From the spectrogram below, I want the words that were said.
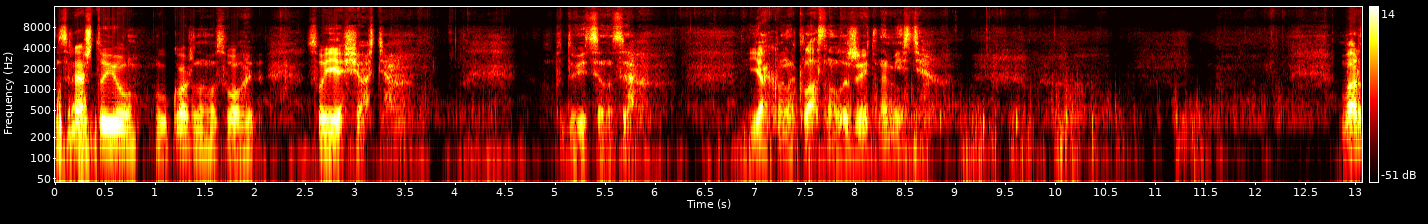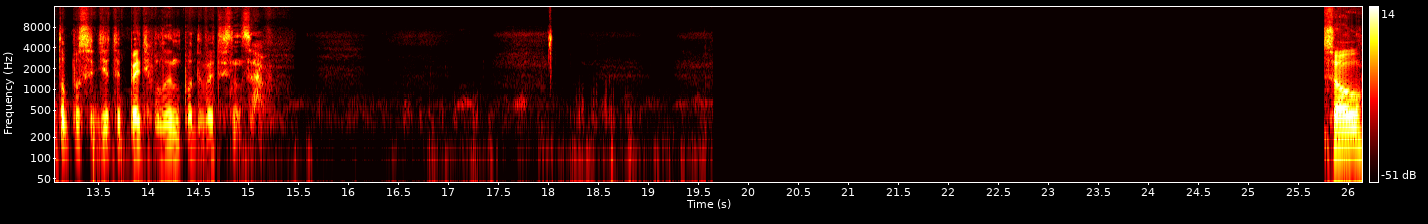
Зрештою, у кожного свого, своє щастя. Подивіться на це, як вона класно лежить на місці. Варто посидіти 5 хвилин, подивитись на це. So,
